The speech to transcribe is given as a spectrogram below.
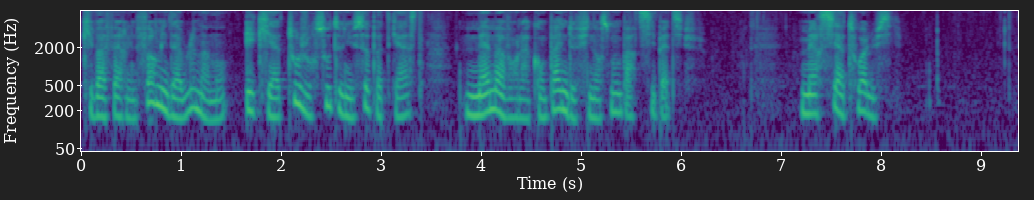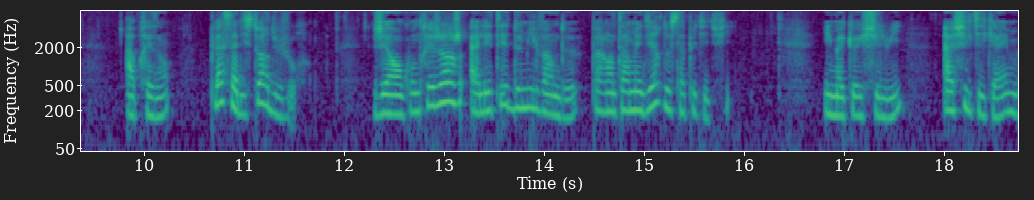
qui va faire une formidable maman et qui a toujours soutenu ce podcast, même avant la campagne de financement participatif. Merci à toi, Lucie. À présent, place à l'histoire du jour. J'ai rencontré Georges à l'été 2022 par l'intermédiaire de sa petite fille. Il m'accueille chez lui, à Schiltigheim,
